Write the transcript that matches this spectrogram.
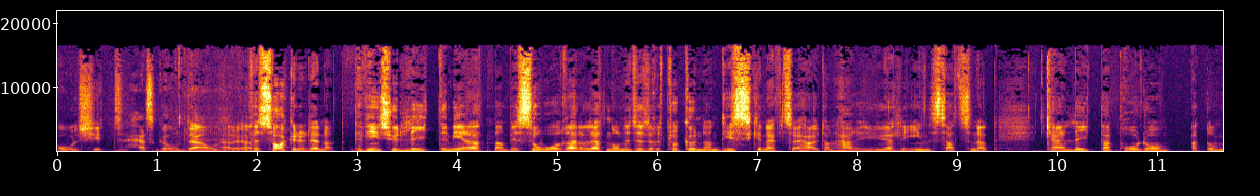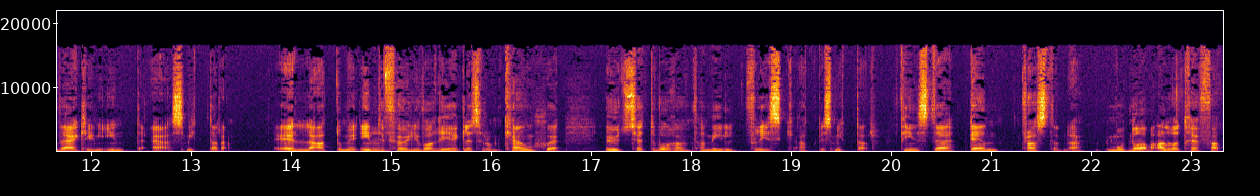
all shit has gone down här. Ja, för saken är den att det finns ju lite mer att man blir sårad eller att någon inte plockar undan disken efter sig här. Utan här är ju egentligen insatsen att kan jag lita på dem att de verkligen inte är smittade? Eller att de inte Mm. följer våra regler så de kanske utsätter våran familj för risk att bli smittad. Finns det den trusten där? Mot några man aldrig har träffat.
